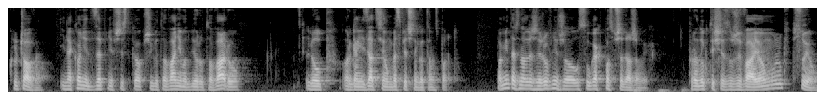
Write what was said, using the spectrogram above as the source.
kluczowe. I na koniec zepnie wszystko przygotowaniem odbioru towaru lub organizacją bezpiecznego transportu. Pamiętać należy również o usługach posprzedażowych. Produkty się zużywają lub psują.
